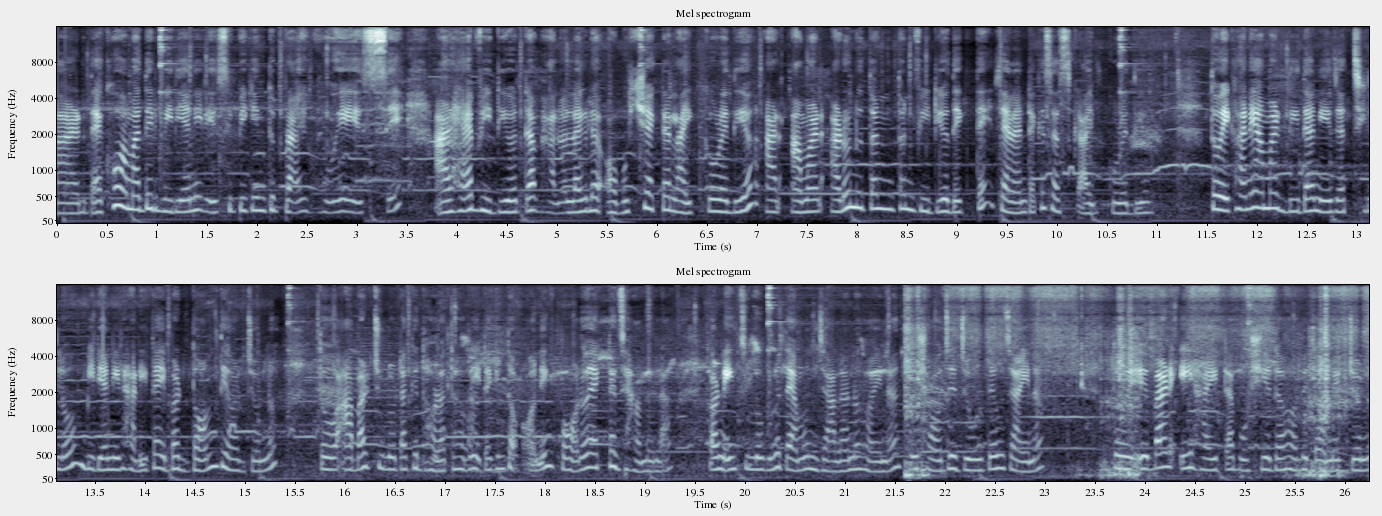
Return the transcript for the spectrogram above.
আর দেখো আমাদের বিরিয়ানি রেসিপি কিন্তু প্রায় হয়ে এসছে। আর হ্যাঁ ভিডিওটা ভালো লাগলে অবশ্যই একটা লাইক করে দিও। আর আমার আরও নতুন নতুন ভিডিও দেখতে চ্যানেলটাকে সাবস্ক্রাইব করে দিও। তো এখানে আমার দিদা নিয়ে যাচ্ছিল বিরিয়ানির হাঁড়িটা এবার দম দেওয়ার জন্য। তো আবার চুলোটাকে ধরাতে হবে, এটা কিন্তু অনেক বড় একটা ঝামেলা। কারণ এই চুলোগুলো তেমন জ্বালানো হয় না, তো সহজে জ্বলতেও চায় না। তো এবার এই হাইটা বসিয়ে দেওয়া হবে দমের জন্য।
